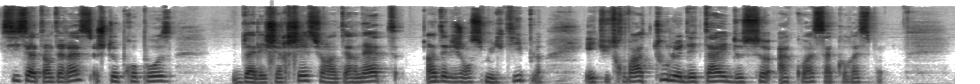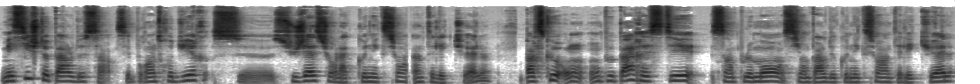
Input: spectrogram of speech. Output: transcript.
Si ça t'intéresse, je te propose d'aller chercher sur internet intelligence multiple et tu trouveras tout le détail de ce à quoi ça correspond. Mais si je te parle de ça, c'est pour introduire ce sujet sur la connexion intellectuelle, parce qu'on ne peut pas rester simplement, si on parle de connexion intellectuelle,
